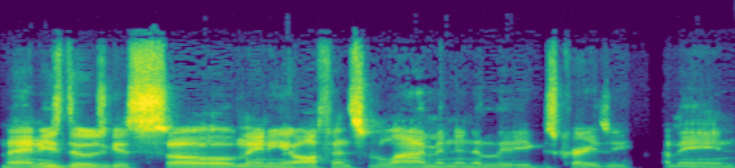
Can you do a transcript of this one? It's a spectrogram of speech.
Man, these dudes get so many offensive linemen in the league. It's crazy. I mean,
